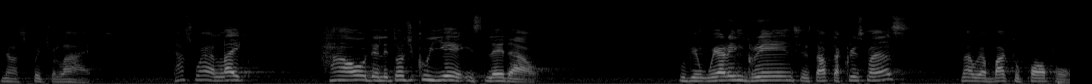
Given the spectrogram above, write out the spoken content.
in our spiritual lives. That's why I like how the liturgical year is laid out. We've been wearing green since after Christmas. Now we are back to purple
